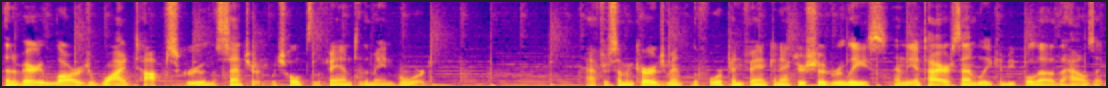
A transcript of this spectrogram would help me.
then a very large wide topped screw in the center which holds the fan to the main board. After some encouragement, the 4-pin fan connector should release, and the entire assembly can be pulled out of the housing.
